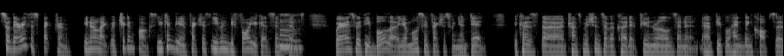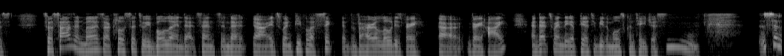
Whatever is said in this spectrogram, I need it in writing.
So there is a spectrum. You know, like with chickenpox, you can be infectious even before you get symptoms. Mm. Whereas with Ebola, you're most infectious when you're dead because the transmissions have occurred at funerals and at, people handling corpses. So SARS and MERS are closer to Ebola in that sense, in that uh, it's when people are sick that the viral load is very, uh, very high, and that's when they appear to be the most contagious. Mm. So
